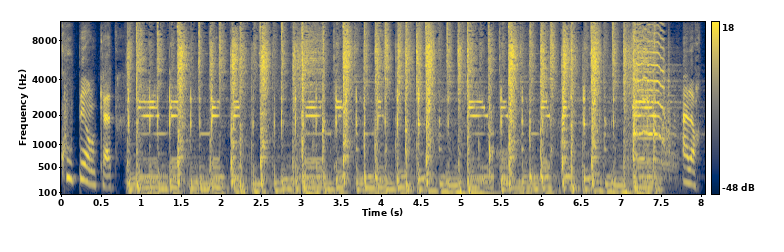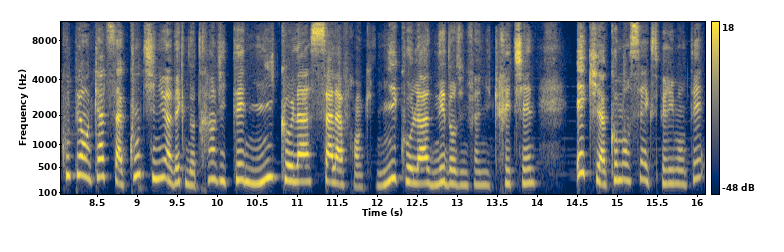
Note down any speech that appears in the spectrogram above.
coupée en quatre. Alors, coupé en quatre, ça continue avec notre invité Nicolas Salafranc. Nicolas, né dans une famille chrétienne et qui a commencé à expérimenter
